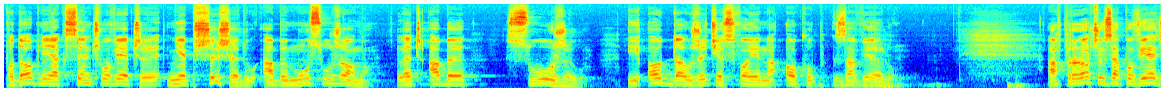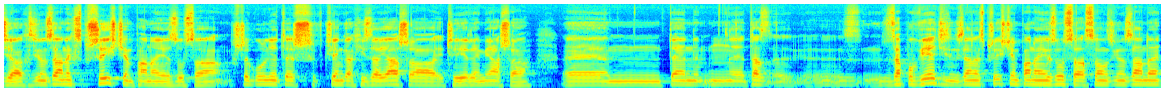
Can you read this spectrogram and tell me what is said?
Podobnie jak Syn Człowieczy nie przyszedł, aby Mu służono, lecz aby służył i oddał życie swoje na okup za wielu. A w proroczych zapowiedziach związanych z przyjściem Pana Jezusa, szczególnie też w księgach Izajasza czy Jeremiasza, em, ten, ta, zapowiedzi związane z przyjściem Pana Jezusa są związane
